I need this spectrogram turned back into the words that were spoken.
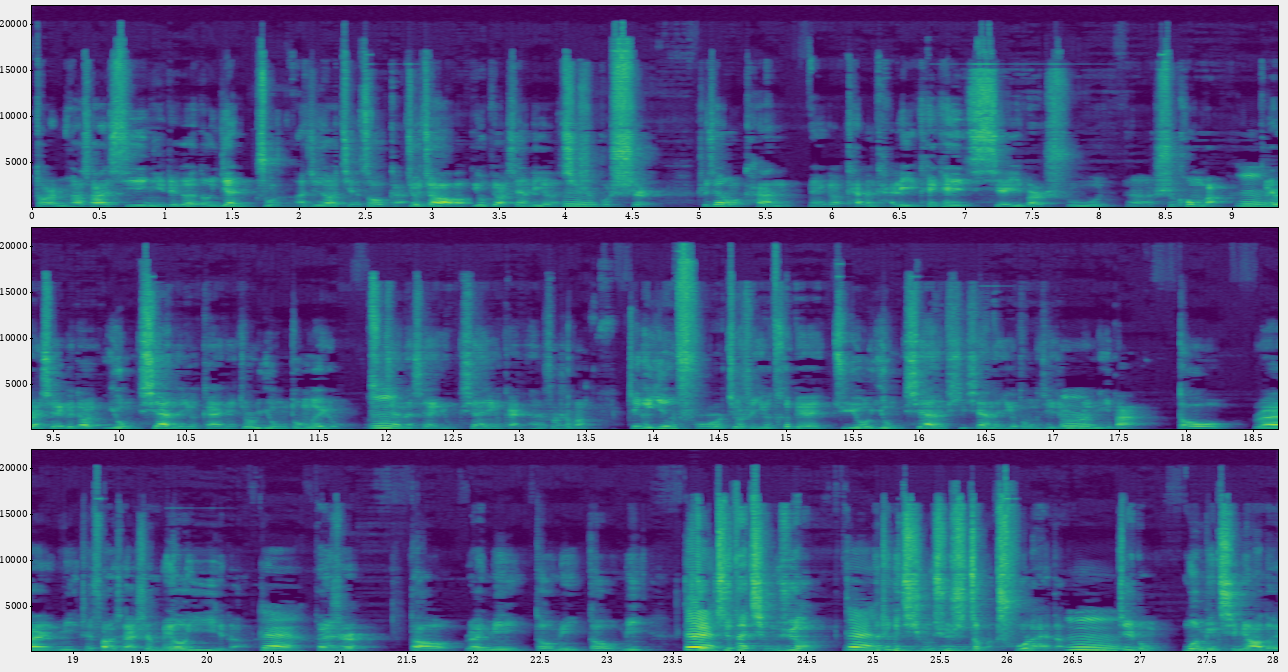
哆来咪发嗦拉西，你这个都演准了，就叫节奏感，就叫有表现力了？其实不是。之前我看那个凯文凯利 K K 写一本书，呃，失控吧，嗯这里边写一个叫涌现的一个概念，就是涌动的涌，出现的现，涌现一个概念。他是说什么？这个音符就是一个特别具有涌现体现的一个东西，就是说嗯你把哆来咪这放起来是没有意义的，对但是哆来咪哆咪哆咪，对这就带情绪了。对那这个情绪是怎么出来的？嗯这种莫名其妙的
